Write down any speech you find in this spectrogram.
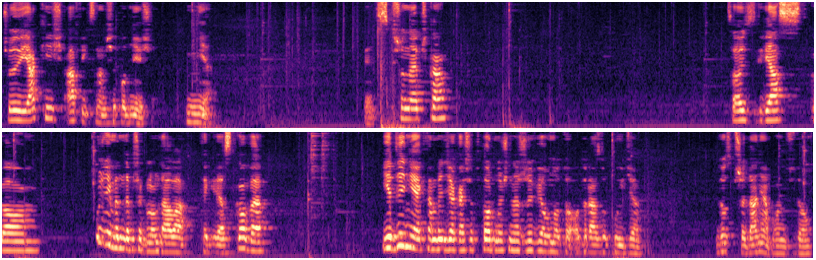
Czy jakiś afiks nam się podniesie? Nie. Więc skrzyneczka. Coś z gwiazdką. Później będę przeglądała te gwiazdkowe. Jedynie jak tam będzie jakaś odporność na żywioł, no to od razu pójdzie do sprzedania bądź do...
